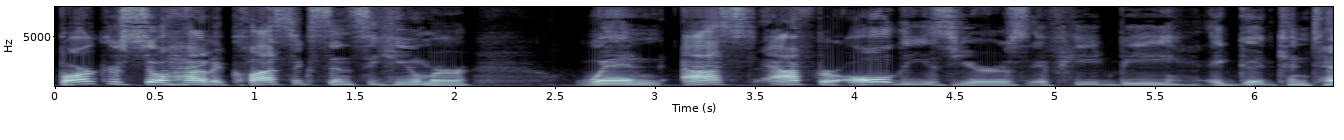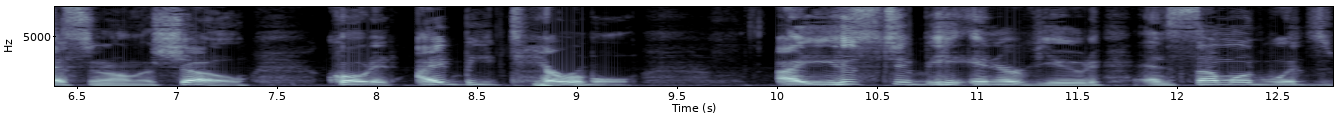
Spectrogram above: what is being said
Barker still had a classic sense of humor when asked after all these years if he'd be a good contestant on the show, quoted, I'd be terrible. I used to be interviewed and someone would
